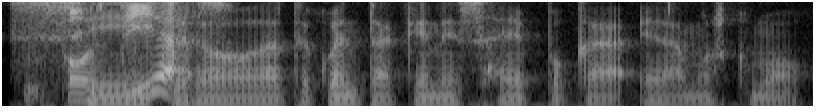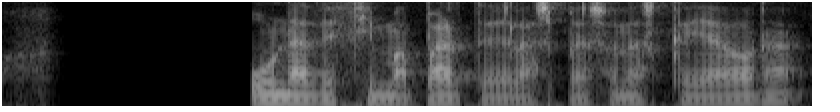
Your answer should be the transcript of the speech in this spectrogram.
Sí, días. pero date cuenta que en esa época éramos como una décima parte de las personas que hay ahora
